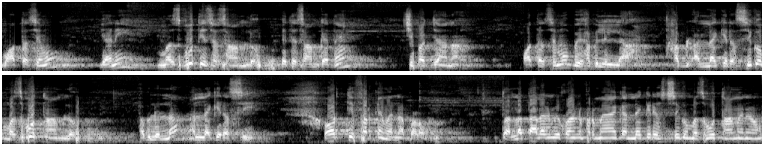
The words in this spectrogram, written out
رکھو واطسم یعنی مضبوطی سے سام لو احتسام کہتے ہیں چپک جانا۔ واطسم بحب اللہ حب اللہ کی رسی کو مضبوط تھام لو۔ حبل اللہ اللہ کی رسی۔ اور تفر کے میں نہ پڑھو تو اللہ تعالیٰ نے بھی قرآن فرمایا کہ اللہ کی رسی کو مضبوط تھامے نہ ہو۔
